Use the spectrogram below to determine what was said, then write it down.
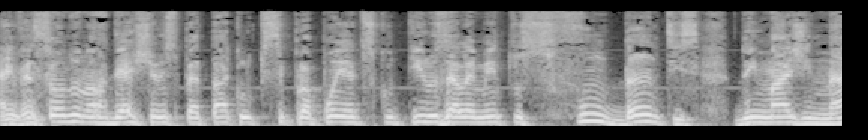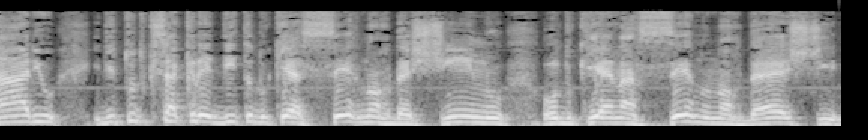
A Invenção do Nordeste é um espetáculo que se propõe a discutir os elementos fundantes do imaginário e de tudo que se acredita do que é ser nordestino ou do que é nascer no Nordeste.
